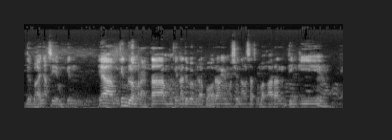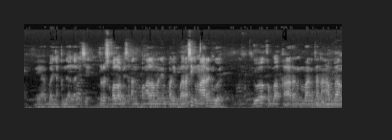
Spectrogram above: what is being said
udah banyak sih mungkin ya mungkin belum merata mungkin ada beberapa orang emosional saat kebakaran tinggi Hmm. ya banyak kendalanya sih terus kalau misalkan pengalaman yang paling parah sih kemarin gue gue kebakaran kemarin tanah abang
